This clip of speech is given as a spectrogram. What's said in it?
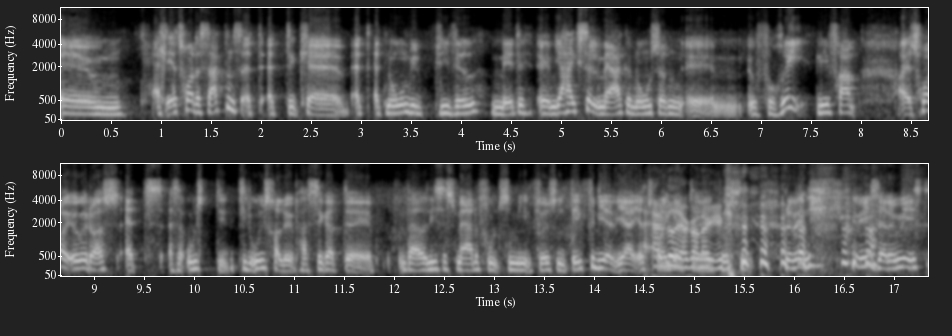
Øhm, altså jeg tror da sagtens, at, at, det kan, at, at nogen vil blive ved med det. Øhm, jeg har ikke selv mærket nogen sådan øhm, eufori lige frem, og jeg tror i øvrigt også, at altså, dit ultraløb har sikkert øh, været lige så smertefuldt som min fødsel. Det er ikke fordi, at jeg, jeg tror jeg ikke, at jeg fødsel nødvendigvis er det mest,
